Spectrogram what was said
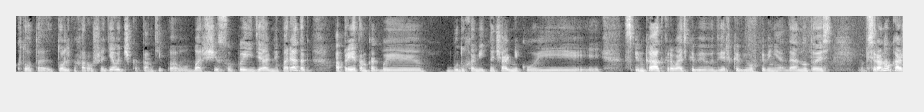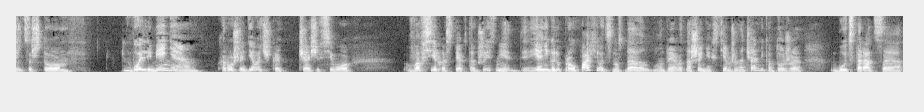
кто-то только хорошая девочка, там, типа, борщи, супы, идеальный порядок, а при этом как бы буду хамить начальнику и спинка открывать дверь в, каби- в кабинет, да, ну, то есть все равно кажется, что более-менее хорошая девочка чаще всего во всех аспектах жизни, я не говорю про упахиваться, но, да, например, в отношениях с тем же начальником тоже будет стараться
